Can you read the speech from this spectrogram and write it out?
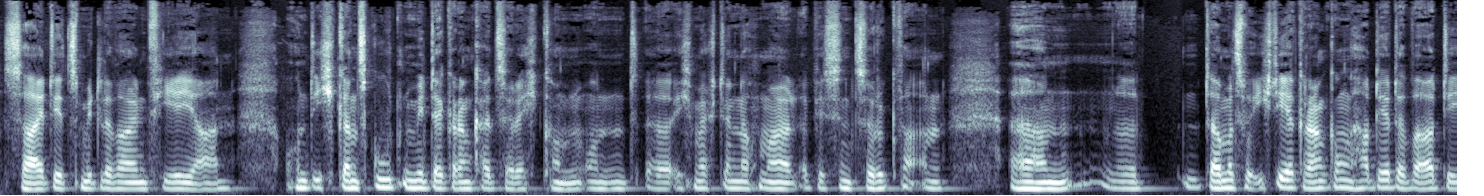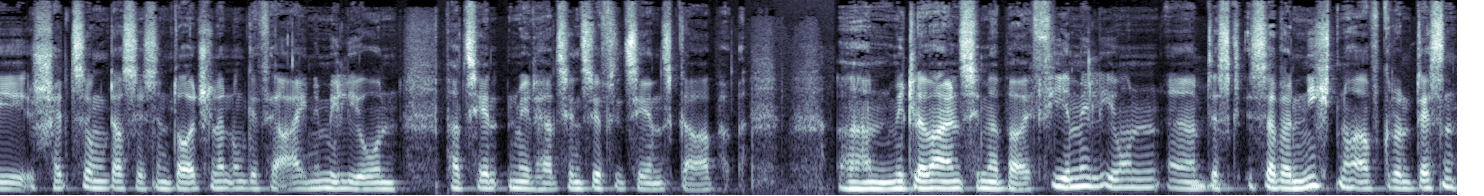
seit jetzt mittlerweile vier Jahren. Und ich ganz gut mit der Krankheit zurechtkomme. Und ich möchte noch mal ein bisschen zurückfahren ähm, damals, wo ich die Erkrankung hatte, da war die Schätzung, dass es in Deutschland ungefähr eine Million Patienten mit Herzinsuffizienz gab. Äh, mittlerweile sind wir bei vier Millionen. Äh, das ist aber nicht nur aufgrund dessen,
